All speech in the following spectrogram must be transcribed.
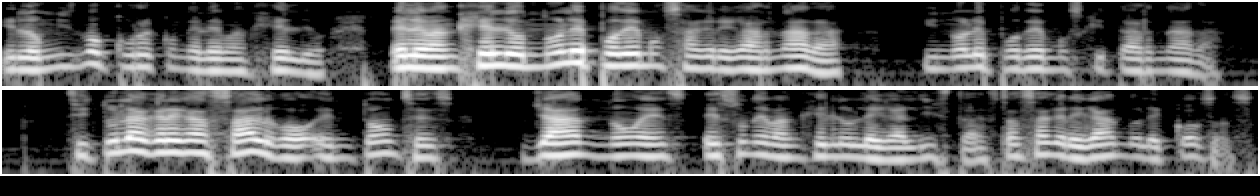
Y lo mismo ocurre con el Evangelio. El Evangelio no le podemos agregar nada y no le podemos quitar nada. Si tú le agregas algo, entonces ya no es, es un evangelio legalista, estás agregándole cosas.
